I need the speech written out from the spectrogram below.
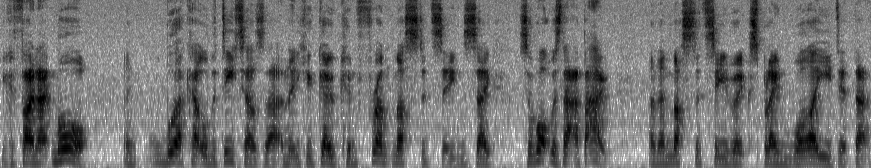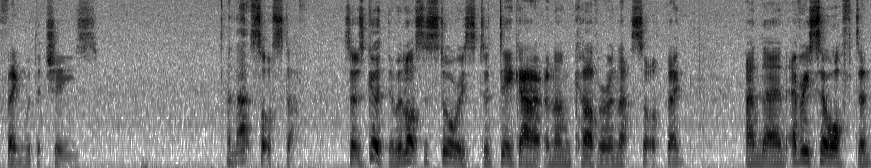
you could find out more and work out all the details of that, and then you could go confront Mustard Seed and say, "So what was that about?" And then Mustard Seed would explain why he did that thing with the cheese, and that sort of stuff. So it's good. There were lots of stories to dig out and uncover and that sort of thing. And then every so often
